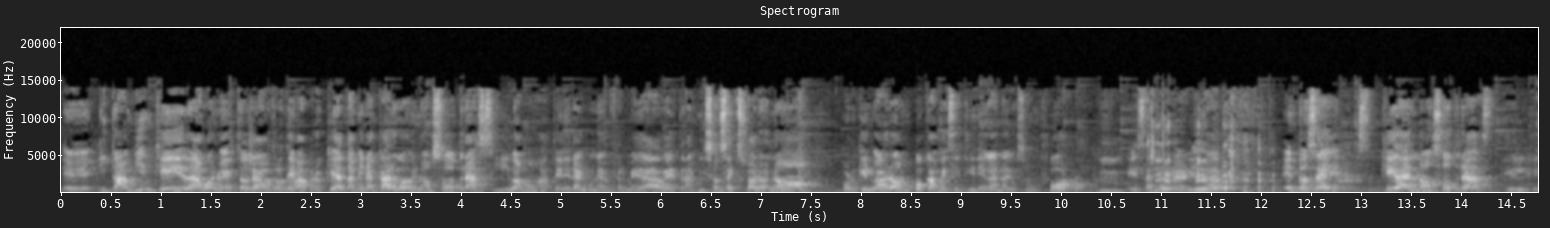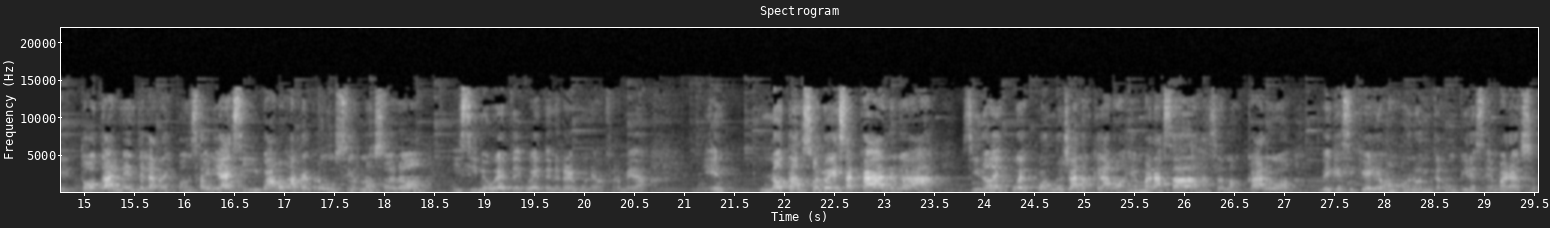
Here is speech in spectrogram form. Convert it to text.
Eh, y también queda, bueno, esto ya es otro tema, pero queda también a cargo de nosotras si vamos a tener alguna enfermedad de transmisión sexual o no, porque el varón pocas veces tiene ganas de usar un forro. Mm, Esa es la realidad. Entonces, queda en nosotras totalmente la responsabilidad de si vamos a reproducirnos o no y si me voy a, voy a tener alguna enfermedad. no tan solo esa carga, sino después, cuando ya nos quedamos embarazadas, hacernos cargo de que si queremos o no interrumpir ese embarazo.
